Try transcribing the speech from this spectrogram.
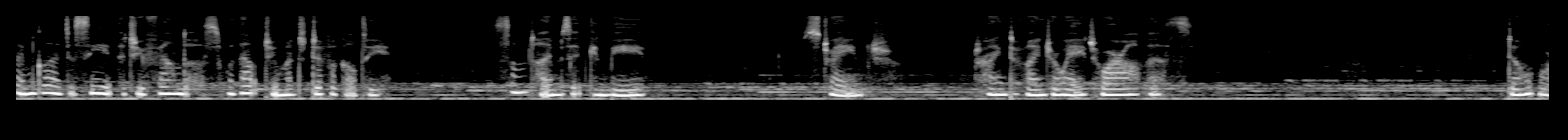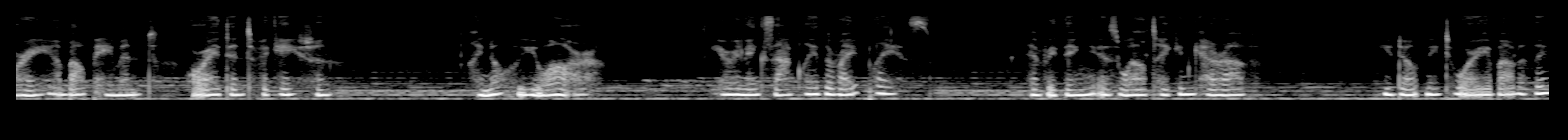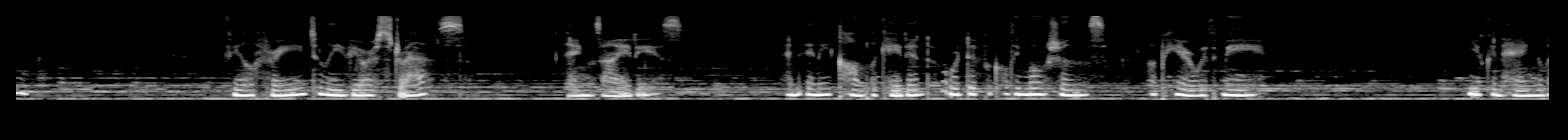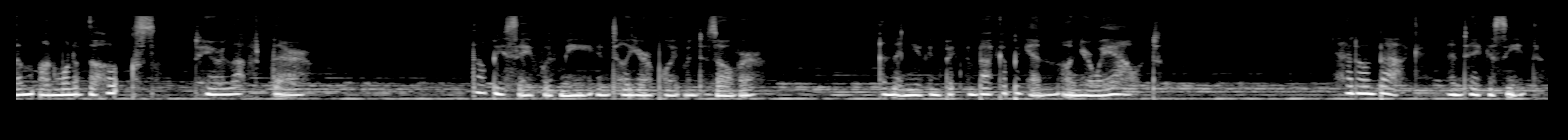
I'm glad to see that you found us without too much difficulty. Sometimes it can be strange trying to find your way to our office. Don't worry about payment or identification. I know who you are. You're in exactly the right place. Everything is well taken care of. You don't need to worry about a thing. Feel free to leave your stress, anxieties, and any complicated or difficult emotions up here with me. You can hang them on one of the hooks to your left there. They'll be safe with me until your appointment is over, and then you can pick them back up again on your way out. Head on back and take a seat.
